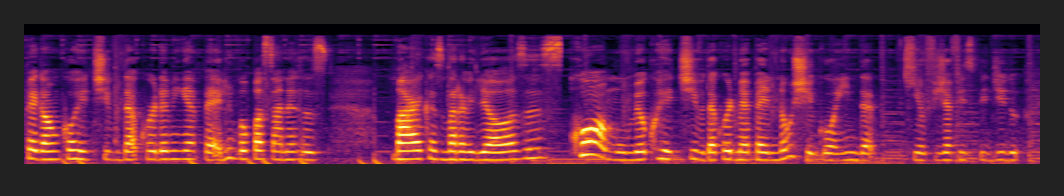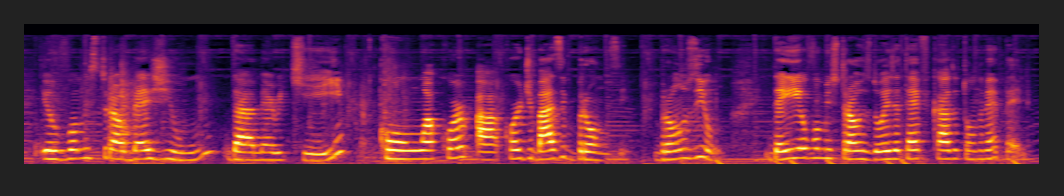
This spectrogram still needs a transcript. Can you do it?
pegar um corretivo da cor da minha pele, vou passar nessas marcas maravilhosas. Como o meu corretivo da cor da minha pele não chegou ainda, que eu já fiz pedido, eu vou misturar o bege 1 da Mary Kay com a cor, a cor de base bronze, bronze 1. Daí eu vou misturar os dois até ficar do tom da minha pele.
